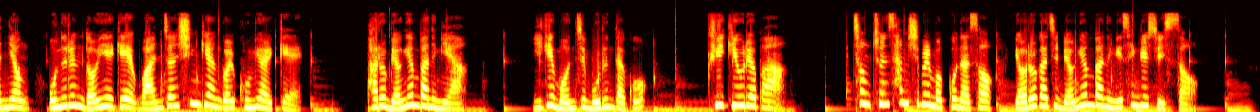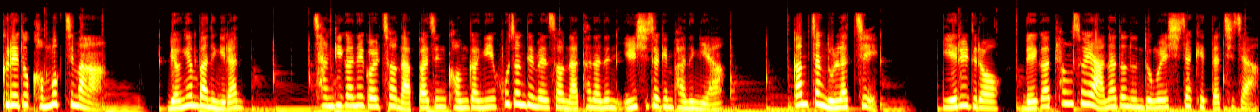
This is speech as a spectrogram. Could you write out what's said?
안녕, 오늘은 너희에게 완전 신기한 걸 공유할게. 바로 명현 반응이야. 이게 뭔지 모른다고? 귀 기울여봐. 청춘 30을 먹고 나서 여러 가지 명현 반응이 생길 수 있어. 그래도 겁먹지 마. 명현 반응이란 장기간에 걸쳐 나빠진 건강이 호전되면서 나타나는 일시적인 반응이야. 깜짝 놀랐지? 예를 들어, 내가 평소에 안 하던 운동을 시작했다 치자.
